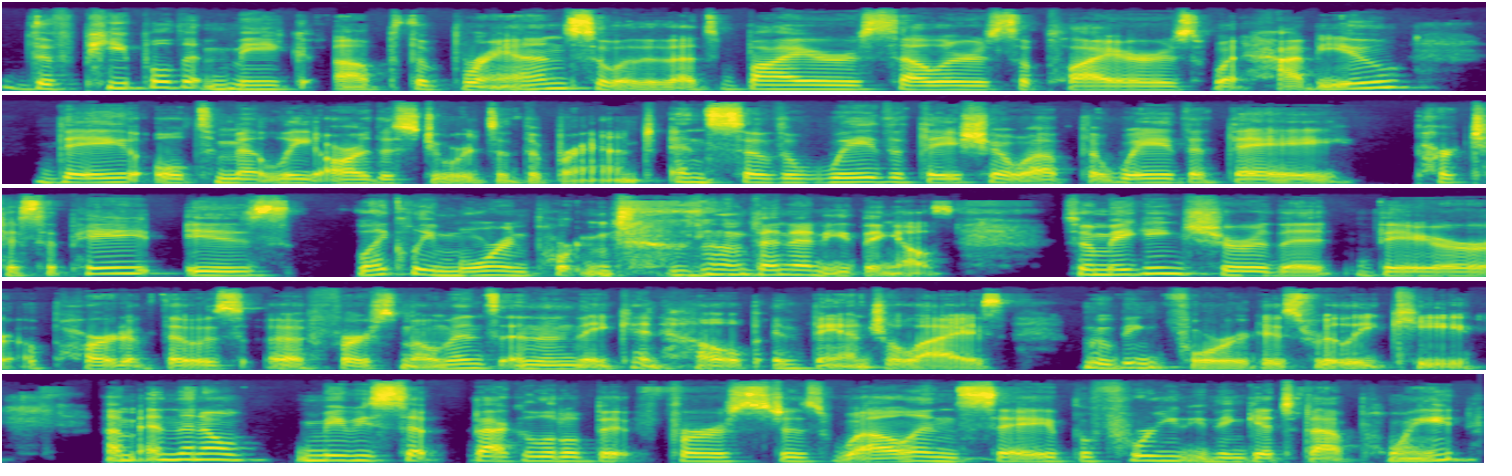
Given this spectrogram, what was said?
the people that make up the brand, so whether that's buyers, sellers, suppliers, what have you, they ultimately are the stewards of the brand. And so the way that they show up, the way that they participate is likely more important than anything else. So making sure that they're a part of those uh, first moments and then they can help evangelize moving forward is really key. Um, and then I'll maybe step back a little bit first as well and say before you even get to that point,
